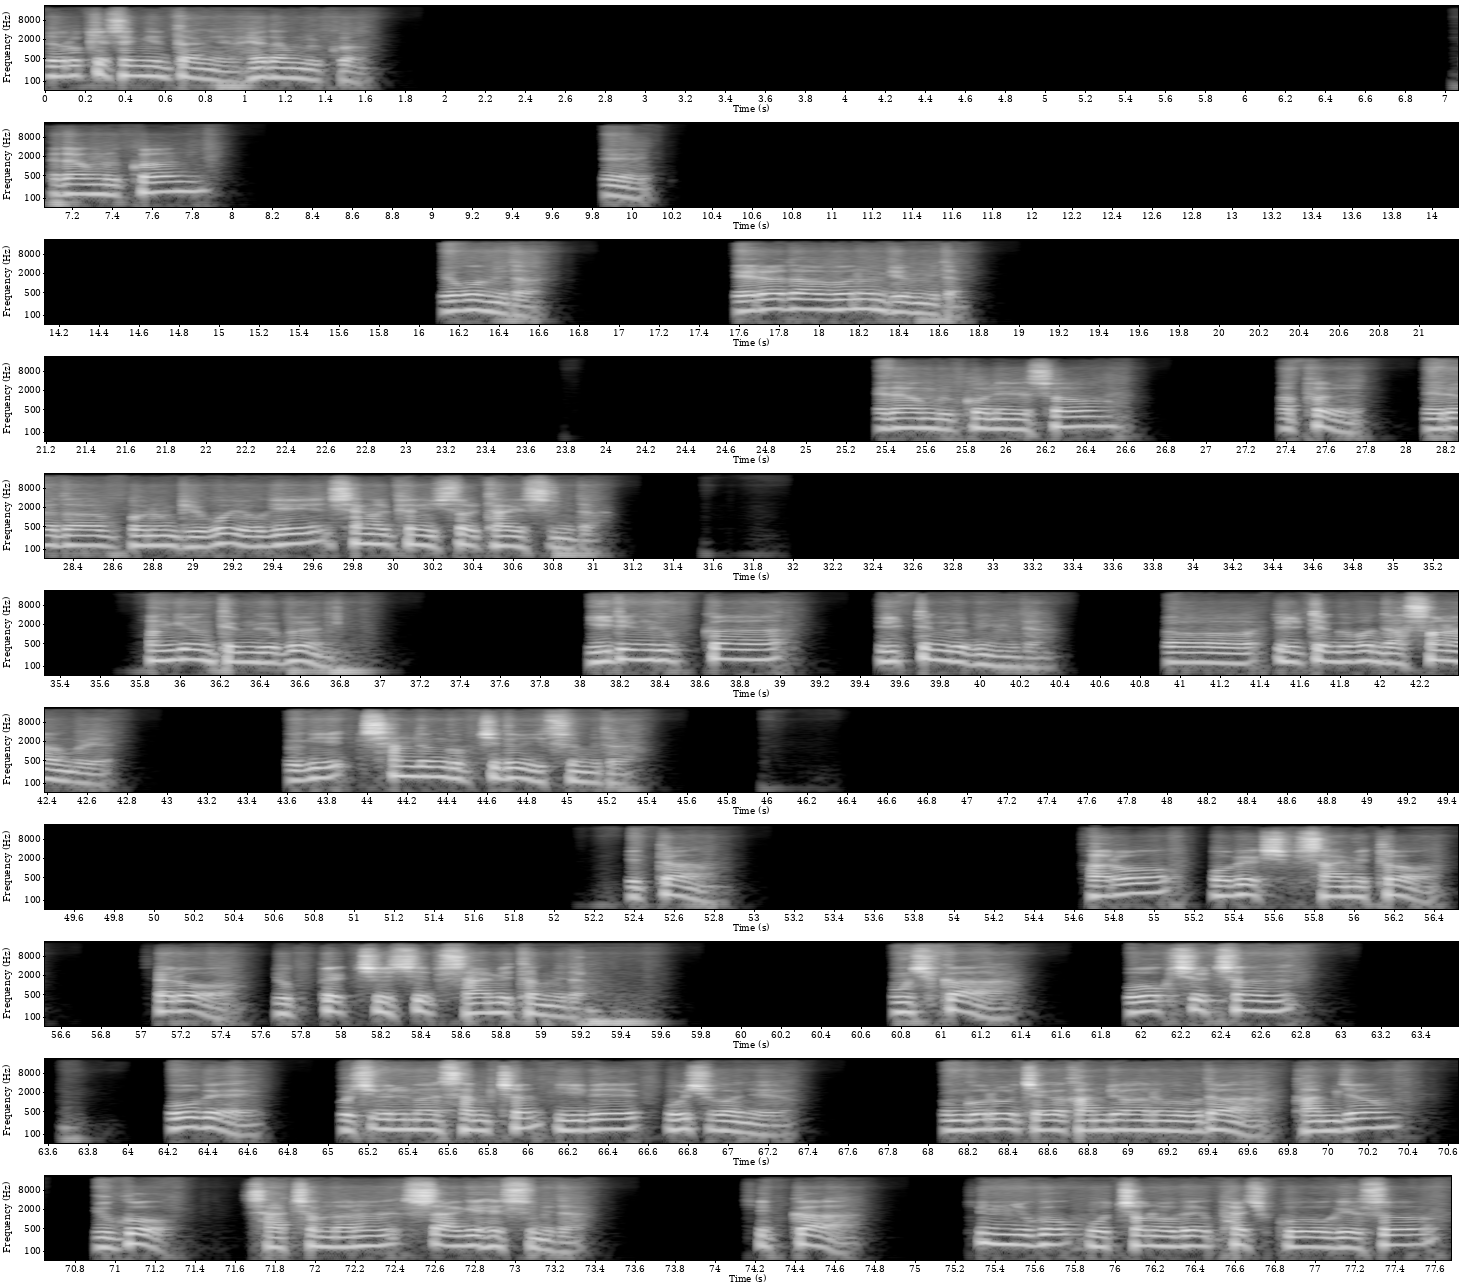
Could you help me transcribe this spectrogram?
이렇게 생긴 땅이에요. 해당 물건. 해당 물건 예. 요겁니다. 내려다보는 뷰입니다. 해당 물건에서 앞을 내려다보는 뷰고 여기 생활 편의시설 다 있습니다. 환경 등급은 2등급과 1등급입니다. 저 1등급은 다 소나무에 여기 3등급지도 있습니다. 이땅 가로 514m, 세로 674m입니다. 공시가 5억 7천 591만 3,250원이에요. 금고로 제가 감정하는 것보다 감정 6억 4천만 원 싸게 했습니다. 시가 16억 5,589억에서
